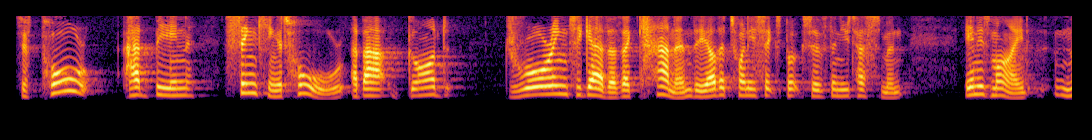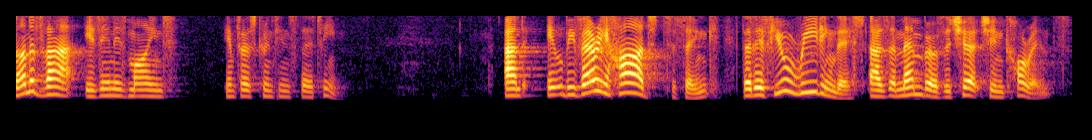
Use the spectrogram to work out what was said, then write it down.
So if Paul had been thinking at all about God drawing together the canon, the other 26 books of the New Testament, in his mind, none of that is in his mind in 1 Corinthians 13. And it would be very hard to think that if you're reading this as a member of the church in Corinth,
